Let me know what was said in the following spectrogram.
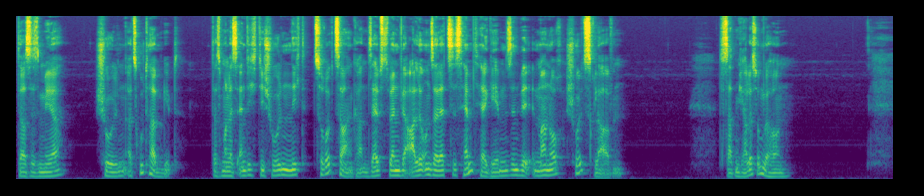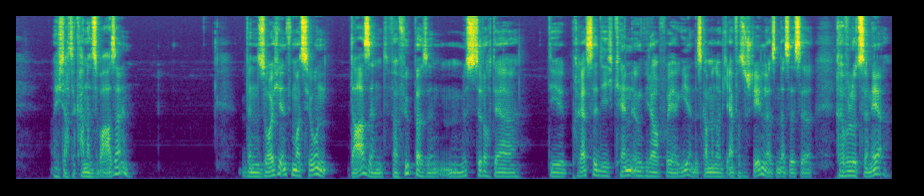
dass es mehr Schulden als Guthaben gibt. Dass man letztendlich die Schulden nicht zurückzahlen kann. Selbst wenn wir alle unser letztes Hemd hergeben, sind wir immer noch Schuldsklaven. Das hat mich alles umgehauen. Und ich dachte, kann das wahr sein? Wenn solche Informationen da sind, verfügbar sind, müsste doch der, die Presse, die ich kenne, irgendwie darauf reagieren. Das kann man doch nicht einfach so stehen lassen. Das ist ja revolutionär.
